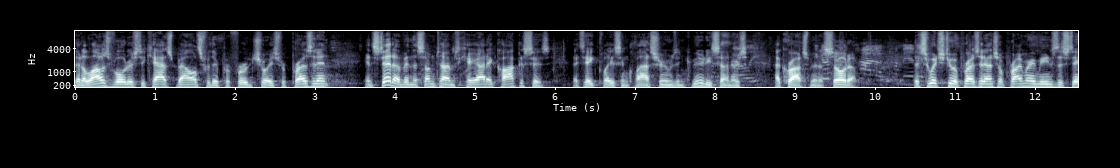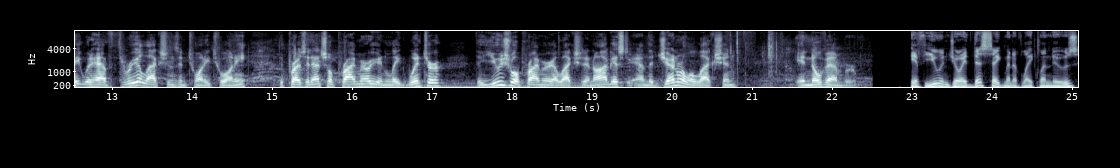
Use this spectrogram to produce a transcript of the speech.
that allows voters to cast ballots for their preferred choice for president instead of in the sometimes chaotic caucuses that take place in classrooms and community centers across Minnesota. The switch to a presidential primary means the state would have three elections in 2020, the presidential primary in late winter, the usual primary election in August, and the general election in November. If you enjoyed this segment of Lakeland News,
